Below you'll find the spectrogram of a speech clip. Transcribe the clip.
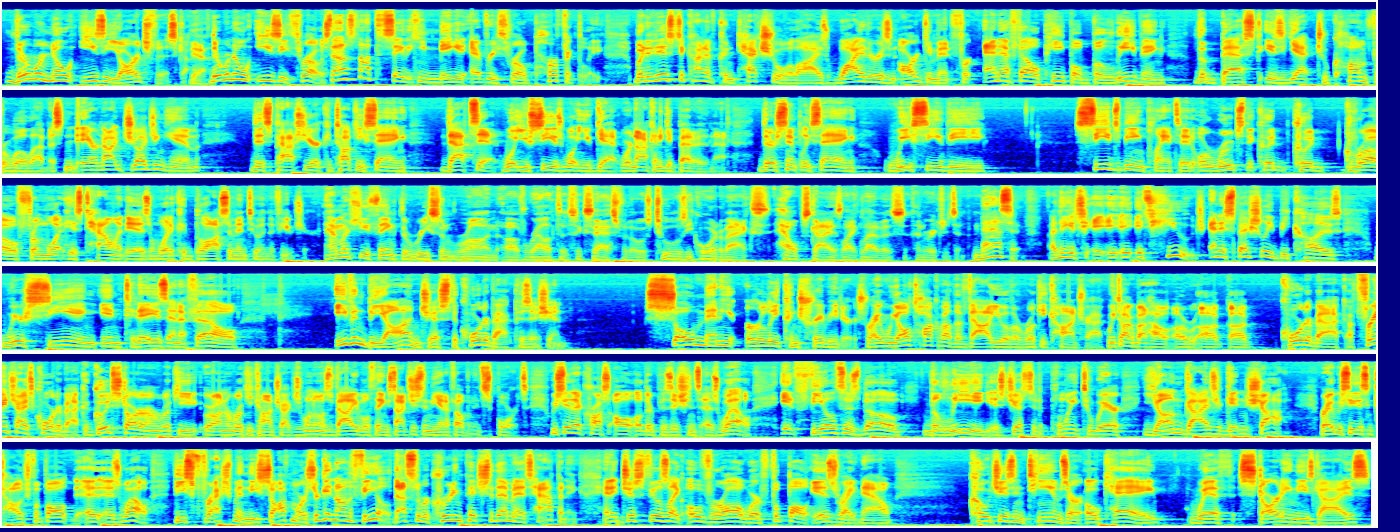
there were no easy yards for this guy. Yeah. There were no easy throws. Now, that's not to say that he made every throw perfectly, but it is to kind of contextualize why there is an argument for NFL people believing the best is yet to come for Will Levis. They are not judging him this past year at Kentucky saying, that's it. What you see is what you get. We're not going to get better than that. They're simply saying, we see the seeds being planted or roots that could could grow from what his talent is and what it could blossom into in the future. How much do you think the recent run of relative success for those toolsy quarterbacks helps guys like Levis and Richardson? Massive. I think it's it, it's huge, and especially because we're seeing in today's NFL, even beyond just the quarterback position, so many early contributors. Right? We all talk about the value of a rookie contract. We talk about how a, a, a quarterback, a franchise quarterback, a good starter on a rookie or on a rookie contract is one of the most valuable things, not just in the NFL but in sports. We see that across all other positions as well. It feels as though the league is just at a point to where young guys are getting shot. Right, we see this in college football as well. These freshmen, these sophomores, they're getting on the field. That's the recruiting pitch to them, and it's happening. And it just feels like overall, where football is right now, coaches and teams are okay with starting these guys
